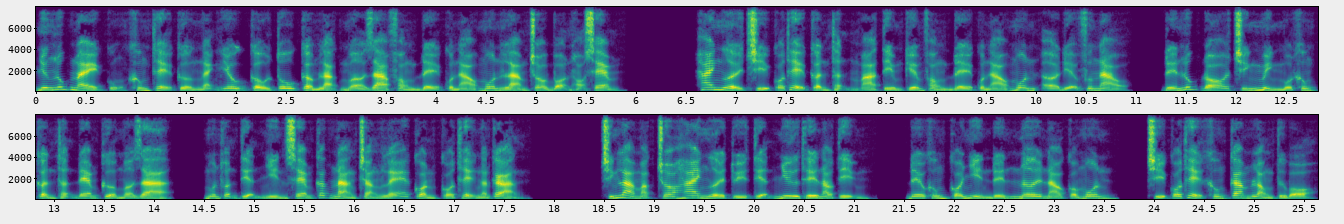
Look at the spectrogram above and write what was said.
nhưng lúc này cũng không thể cường ngạnh yêu cầu Tô Cẩm Lạc mở ra phòng để quần áo môn làm cho bọn họ xem. Hai người chỉ có thể cẩn thận mà tìm kiếm phòng để quần áo môn ở địa phương nào, đến lúc đó chính mình một không cẩn thận đem cửa mở ra, muốn thuận tiện nhìn xem các nàng chẳng lẽ còn có thể ngăn cản. Chính là mặc cho hai người tùy tiện như thế nào tìm, đều không có nhìn đến nơi nào có môn, chỉ có thể không cam lòng từ bỏ,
